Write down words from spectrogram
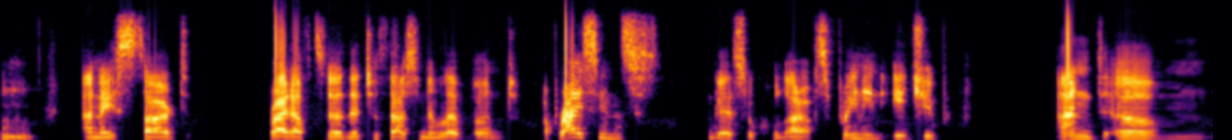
Mhm. And I start right after the 2011 uprisings, the so-called Arab Spring in Egypt, and um,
